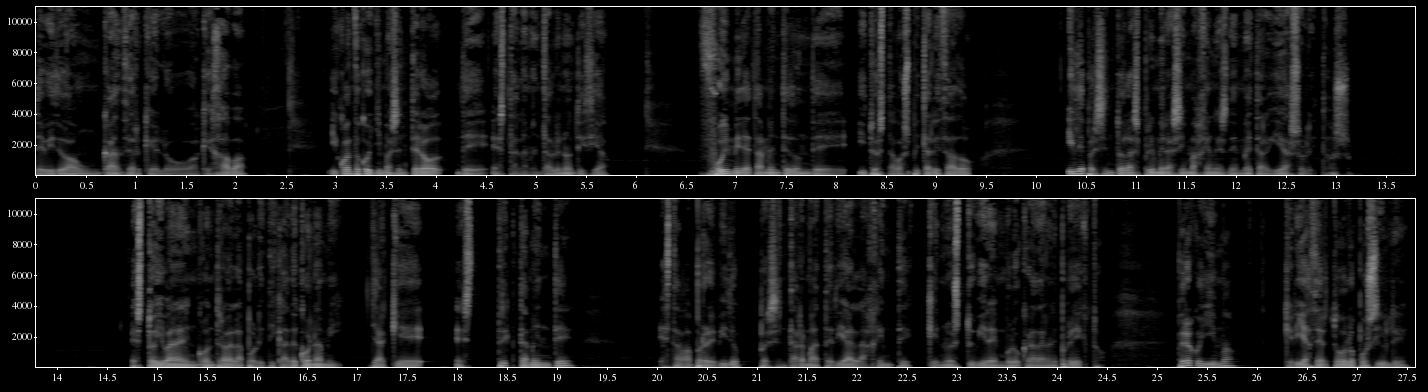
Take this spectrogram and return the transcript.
debido a un cáncer que lo aquejaba, y cuando Kojima se enteró de esta lamentable noticia, fue inmediatamente donde Ito estaba hospitalizado y le presentó las primeras imágenes de Metal Gear Solid 2. Esto iba en contra de la política de Konami, ya que estrictamente estaba prohibido presentar material a gente que no estuviera involucrada en el proyecto. Pero Kojima quería hacer todo lo posible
